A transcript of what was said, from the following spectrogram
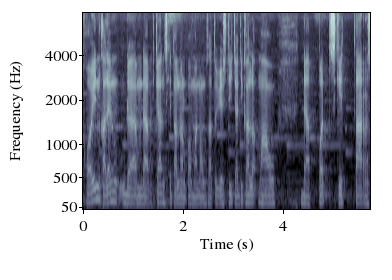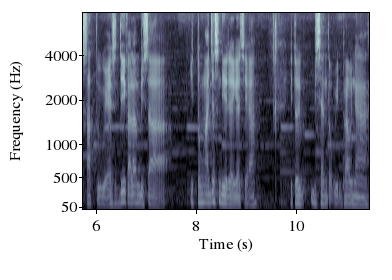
koin, kalian udah mendapatkan sekitar 0,01 USD. Jadi kalau mau dapat sekitar 1 USD, kalian bisa hitung aja sendiri ya guys ya. Itu bisa untuk withdrawnya.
